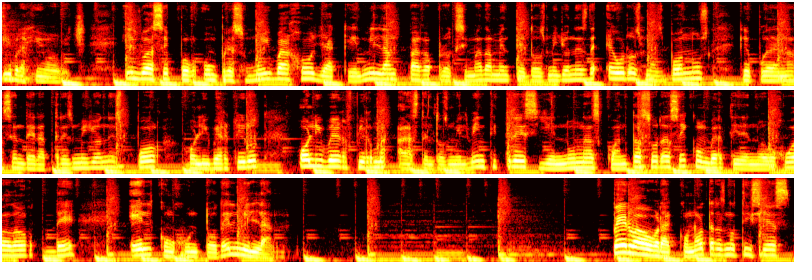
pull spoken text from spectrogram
Ibrahimovic y lo hace por un precio muy bajo ya que el Milan paga aproximadamente 2 millones de euros más bonus que pueden ascender a 3 millones por Oliver Giroud. Oliver firma hasta el 2023 y en unas cuantas horas se convertirá en nuevo jugador de el conjunto del Milan. Pero ahora con otras noticias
